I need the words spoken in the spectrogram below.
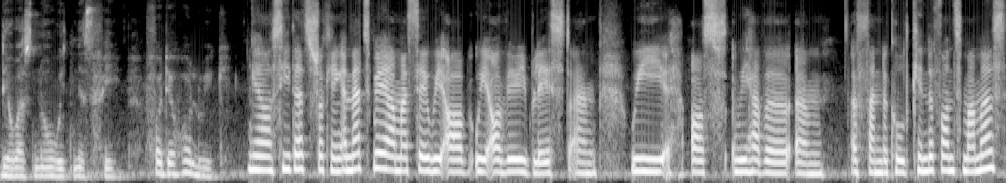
there was no witness fee for the whole week. Yeah, see, that's shocking, and that's where I must say we are we are very blessed. Um, we are we have a um, a funder called Kinderfonds Mamas,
